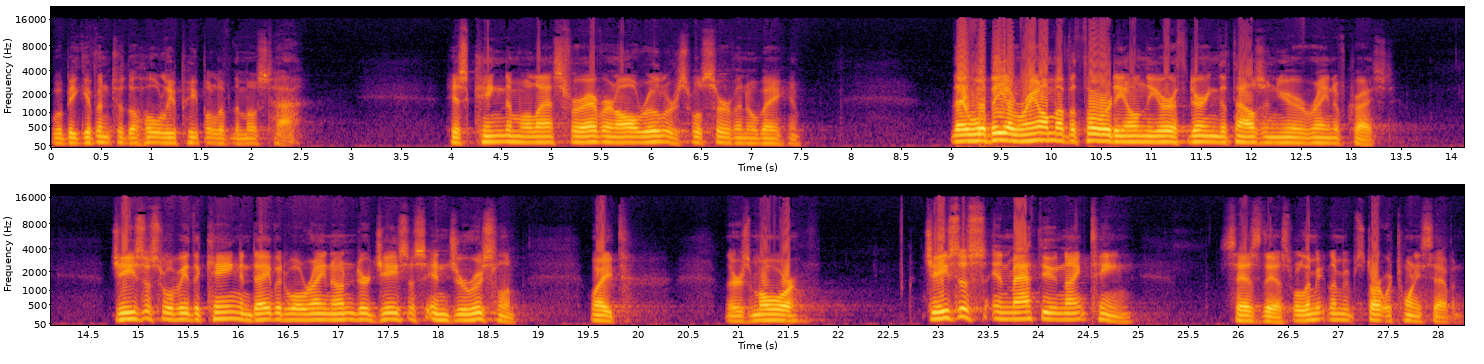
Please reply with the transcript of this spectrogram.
will be given to the holy people of the Most High. His kingdom will last forever, and all rulers will serve and obey him. There will be a realm of authority on the earth during the thousand year reign of Christ. Jesus will be the king, and David will reign under Jesus in Jerusalem. Wait, there's more. Jesus in Matthew 19 says this. Well, let me, let me start with 27.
